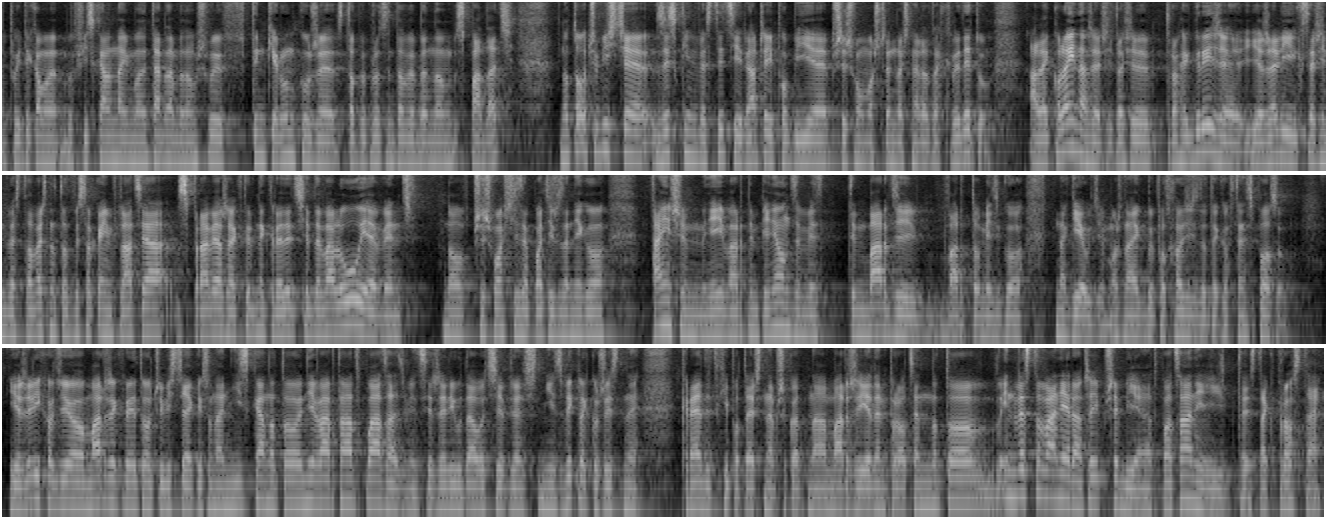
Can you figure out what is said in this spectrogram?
polityka fiskalna i monetarna będą szły w tym kierunku, że stopy procentowe będą spadać, no to oczywiście zysk inwestycji raczej pobije przyszłą oszczędność na ratach kredytu. Ale kolejna rzecz, i to się trochę gryzie, jeżeli chcesz inwestować, no to wysoka inflacja sprawia, że aktywny kredyt się dewaluuje, więc no, w przyszłości zapłacisz za niego tańszym, mniej wartym pieniądzem, więc tym bardziej warto mieć go na giełdzie. Można jakby podchodzić do tego w ten sposób. Jeżeli chodzi o marżę kredytu, oczywiście jak jest ona niska, no to nie warto nadpłacać, więc jeżeli udało Ci się wziąć niezwykle korzystny kredyt hipoteczny, na przykład na marży 1%, no to inwestowanie raczej przebije nadpłacanie i to jest tak proste.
